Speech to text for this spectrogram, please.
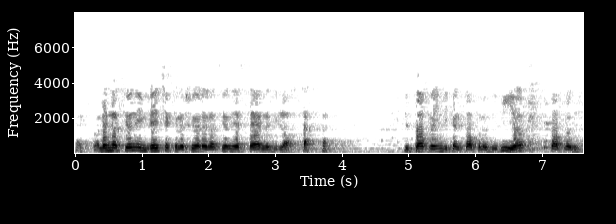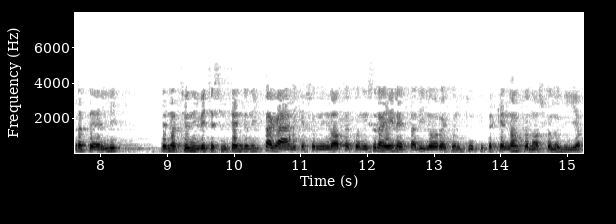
Ecco, le nazioni invece con le sue relazioni esterne di lotta. Il popolo indica il popolo di Dio, il popolo di fratelli, le nazioni invece si intendono i pagani che sono in lotta con Israele e tra di loro e con tutti perché non conoscono Dio.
